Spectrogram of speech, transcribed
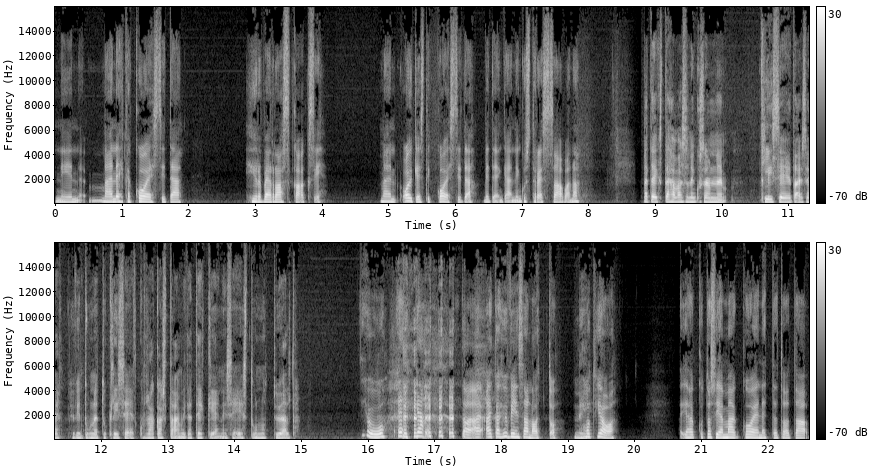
niin mä en ehkä koe sitä hirveän raskaaksi. Mä en oikeasti koe sitä mitenkään niin kuin stressaavana. Päteekö tähän vasta niin sellainen klisee tai se hyvin tunnettu klisee, että kun rakastaa mitä tekee, niin se ei edes tunnu työltä? Joo, ehkä. Tämä on aika hyvin sanottu, niin. mutta joo. Ja kun tosiaan mä koen, että tota,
